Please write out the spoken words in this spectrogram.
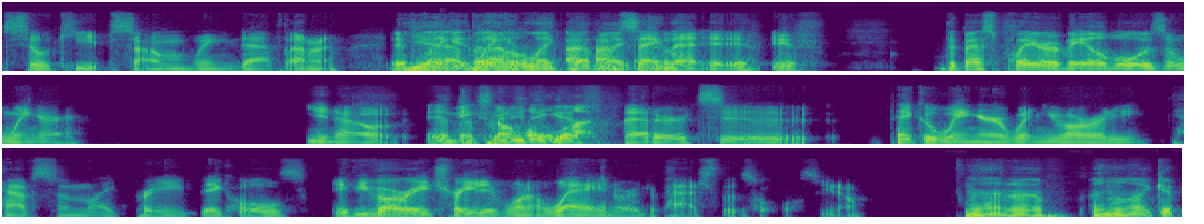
still keep some wing depth. I don't know. If, Yeah, but I don't like that I'm. I saying that if if the best player available is a winger, you know, it makes it a whole big if. lot better to pick a winger when you already have some like pretty big holes. If you've already traded one away in order to patch those holes, you know. I don't know. I don't like it.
